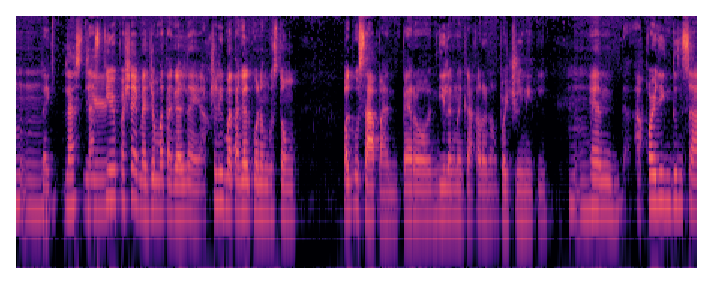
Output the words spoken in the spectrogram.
Mm-mm. Like, last year. Last year pa siya, eh. medyo matagal na eh. Actually, matagal ko nang gustong pag-usapan, pero hindi lang nagkakaroon ng opportunity. And according dun sa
